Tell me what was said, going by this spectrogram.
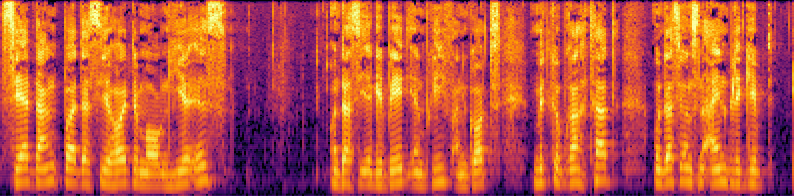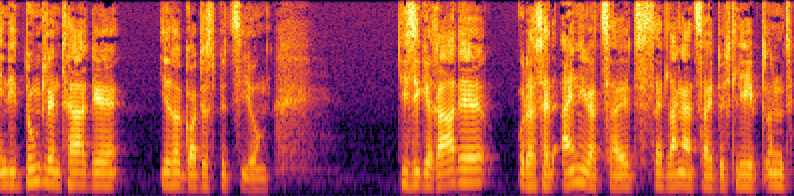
sehr dankbar, dass sie heute Morgen hier ist und dass sie ihr Gebet, ihren Brief an Gott mitgebracht hat und dass sie uns einen Einblick gibt in die dunklen Tage ihrer Gottesbeziehung, die sie gerade oder seit einiger Zeit, seit langer Zeit durchlebt. Und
